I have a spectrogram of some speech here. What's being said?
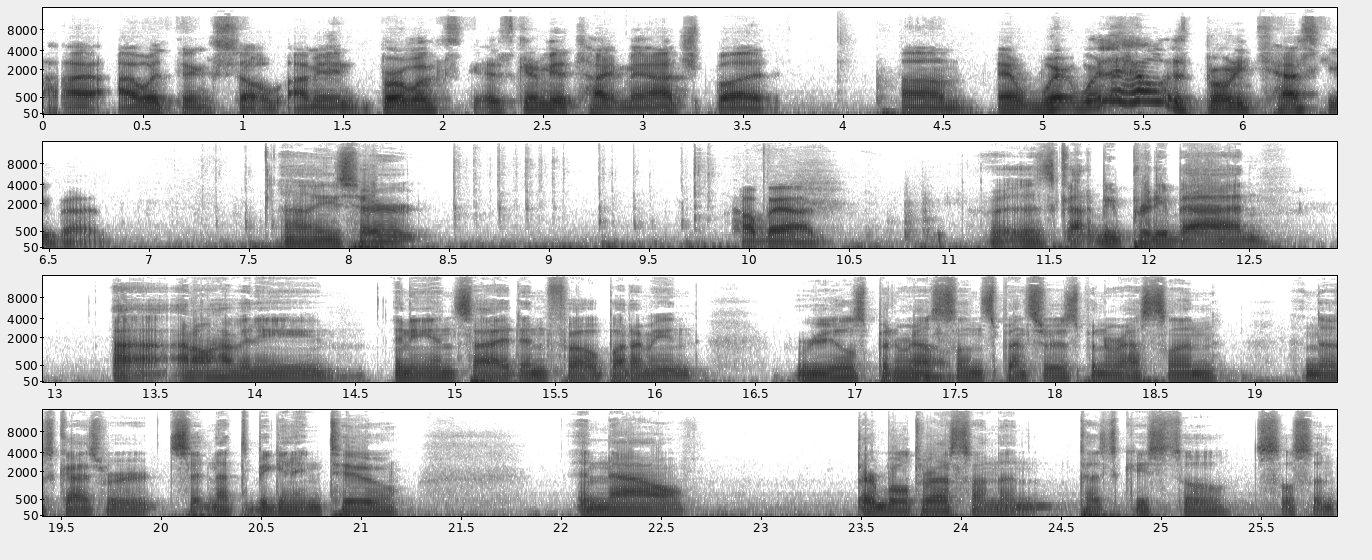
I, I would think so. I mean, Berwick's it's going to be a tight match, but um, and where where the hell has Brody Teske been? Uh, he's hurt. How bad? It's got to be pretty bad. Uh, I don't have any any inside info, but I mean, Real's been wrestling, Spencer's been wrestling, and those guys were sitting at the beginning too, and now they're both wrestling, and Teske's still still sitting.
